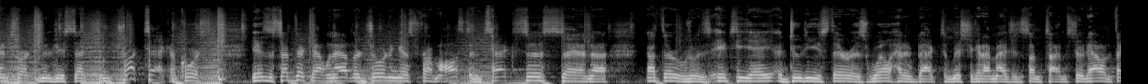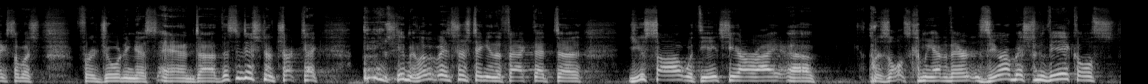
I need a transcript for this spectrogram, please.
into our community section. Truck Tech, of course, is the subject. Alan Adler joining us from Austin, Texas, and uh, out there his ATA duties there as well, headed back to Michigan, I imagine, sometime soon. Alan, thanks so much for joining us. And uh, this edition of Truck Tech, excuse me, a little bit interesting in the fact that uh, you saw with the ATRI uh, results coming out of there, zero emission vehicles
